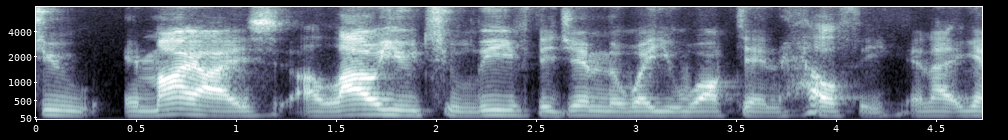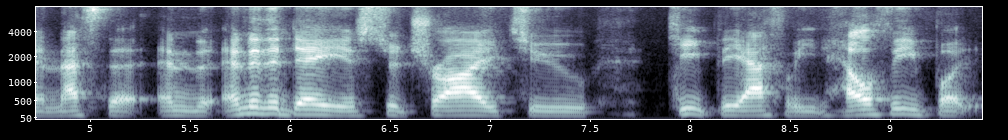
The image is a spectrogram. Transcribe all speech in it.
to, in my eyes, allow you to leave the gym the way you walked in healthy. And I, again, that's the and the end of the day is to try to keep the athlete healthy, but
